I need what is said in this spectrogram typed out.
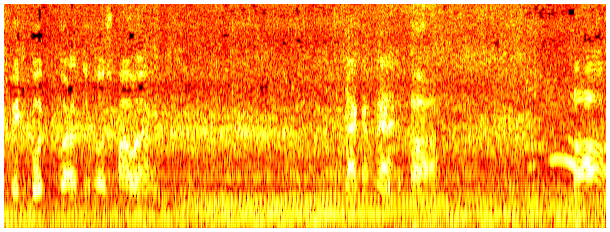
speedboat 200 horsepower. Cakep kan? Oh. Tuh.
